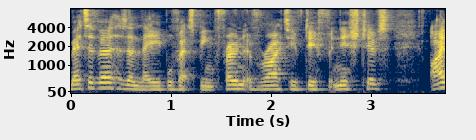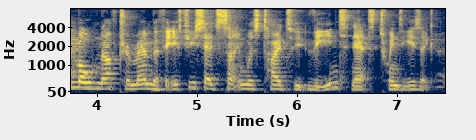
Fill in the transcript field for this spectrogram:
Metaverse is a label that's been thrown at a variety of different initiatives. I'm old enough to remember that if you said something was tied to the internet 20 years ago,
